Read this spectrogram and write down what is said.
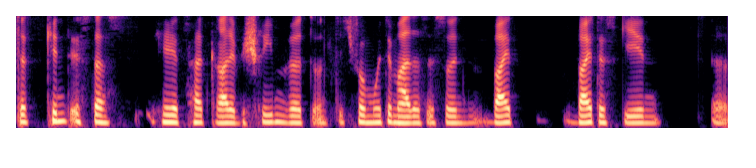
das Kind ist, das hier jetzt halt gerade beschrieben wird, und ich vermute mal, das ist so in weit, weitestgehend äh,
